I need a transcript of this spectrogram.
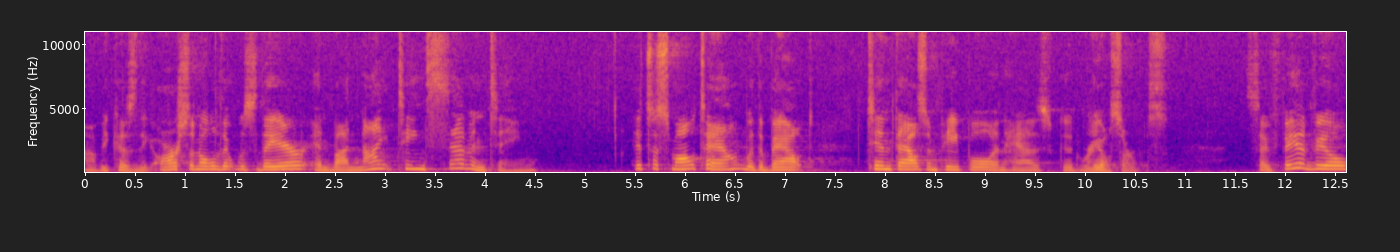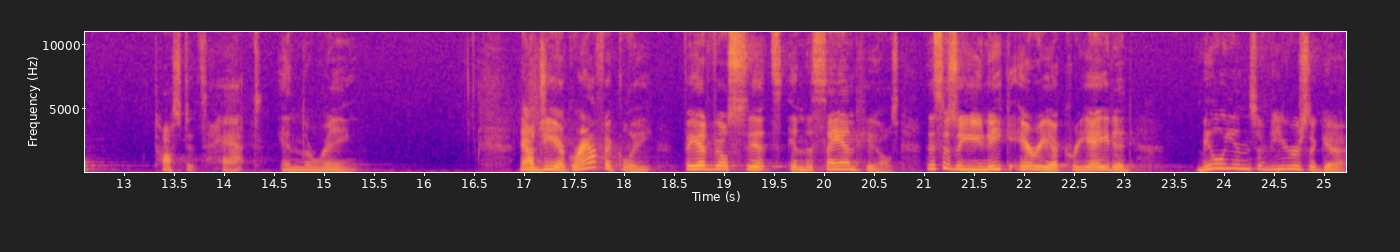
uh, because the arsenal that was there, and by 1917, it's a small town with about 10,000 people and has good rail service. So Fayetteville tossed its hat in the ring. Now, geographically, Fayetteville sits in the Sandhills. This is a unique area created millions of years ago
